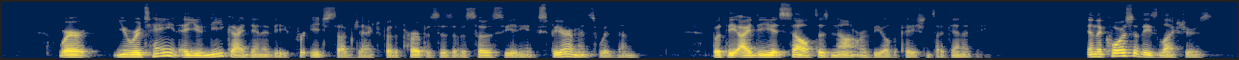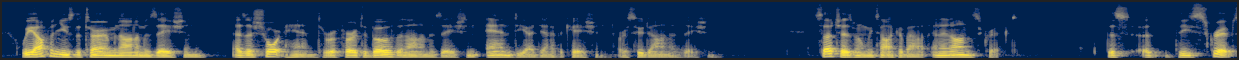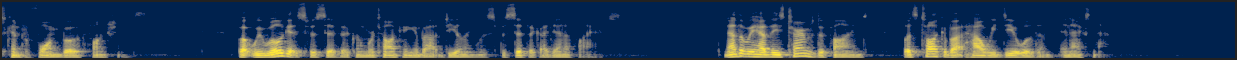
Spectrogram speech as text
where you retain a unique identity for each subject for the purposes of associating experiments with them, but the ID itself does not reveal the patient's identity. In the course of these lectures, we often use the term anonymization as a shorthand to refer to both anonymization and de-identification, or pseudonymization, such as when we talk about an anon script, this, uh, these scripts can perform both functions. But we will get specific when we're talking about dealing with specific identifiers. Now that we have these terms defined, let's talk about how we deal with them in XNAT.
